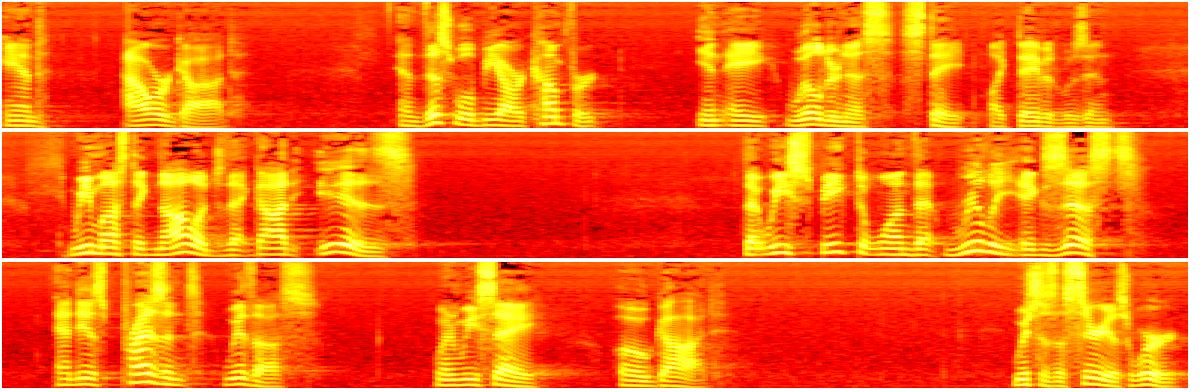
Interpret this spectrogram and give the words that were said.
and our God. And this will be our comfort in a wilderness state, like David was in. We must acknowledge that God is, that we speak to one that really exists and is present with us when we say, Oh God, which is a serious word.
